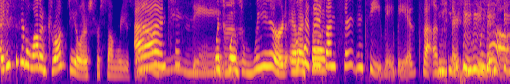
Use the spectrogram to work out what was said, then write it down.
I used to get a lot of drug dealers for some reason, Ah, interesting. which was weird. And because thought, there's uncertainty. Maybe it's the uncertainty. well, yeah,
